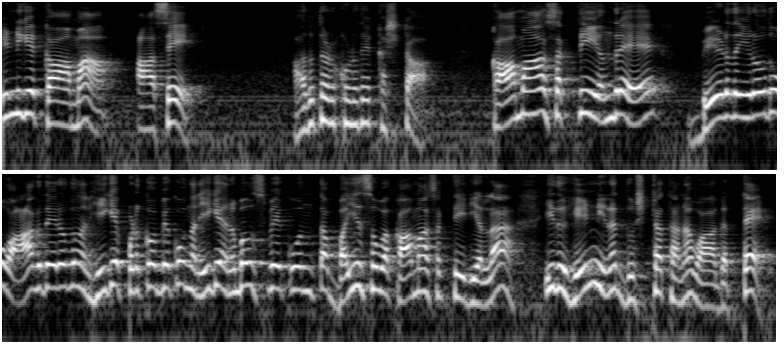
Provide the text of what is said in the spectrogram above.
ಹೆಣ್ಣಿಗೆ ಕಾಮ ಆಸೆ. ಅದು ತಡ್ಕೊಳ್ಳೋದೇ ಕಷ್ಟ. ಕಾಮಾಸಕ್ತಿ ಅಂದರೆ ಬೇಡದೆ ಇರೋದು, ಆಗದೇ ಇರೋದು, ನಾನು ಹೀಗೆ ಪಡ್ಕೋಬೇಕು, ನಾನು ಹೀಗೆ ಅನುಭವಿಸ್ಬೇಕು ಅಂತ ಬಯಸುವ ಕಾಮಾಸಕ್ತಿ ಇದೆಯಲ್ಲ? ಇದು ಹೆಣ್ಣಿನ ದುಷ್ಟತನವಾಗತ್ತೆ.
